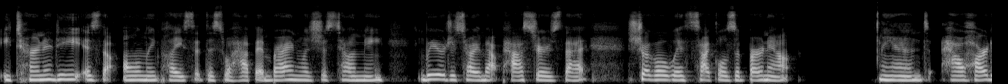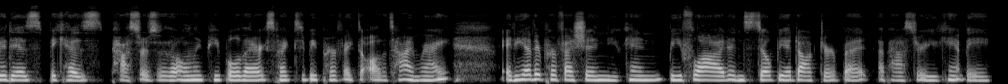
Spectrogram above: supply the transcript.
eternity is the only place that this will happen. Brian was just telling me, we were just talking about pastors that struggle with cycles of burnout and how hard it is because pastors are the only people that are expected to be perfect all the time, right? Any other profession, you can be flawed and still be a doctor, but a pastor, you can't be.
